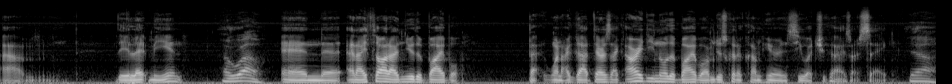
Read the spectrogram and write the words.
um, they let me in Oh wow. and uh, and I thought I knew the Bible. But when I got there, I was like, I already know the Bible. I'm just gonna come here and see what you guys are saying. Yeah.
